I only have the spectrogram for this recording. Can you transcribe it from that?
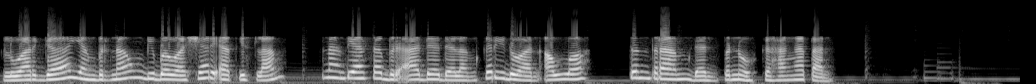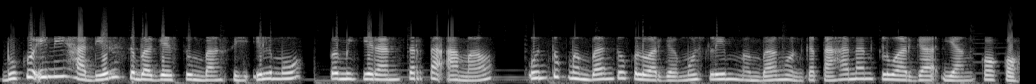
Keluarga yang bernaung di bawah syariat Islam senantiasa berada dalam keridoan Allah, tentram dan penuh kehangatan. Buku ini hadir sebagai sumbangsih ilmu, pemikiran, serta amal untuk membantu keluarga Muslim membangun ketahanan keluarga yang kokoh.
